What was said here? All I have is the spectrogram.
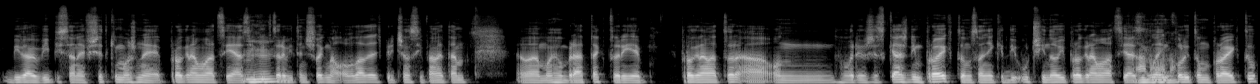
bývajú vypísané všetky možné programovacie jazyky, mm-hmm. ktoré by ten človek mal ovládať, pričom si pamätám uh, môjho brata, ktorý je programátor a on hovoril, že s každým projektom sa niekedy učí nový programovací jazyk len ano. kvôli tomu projektu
